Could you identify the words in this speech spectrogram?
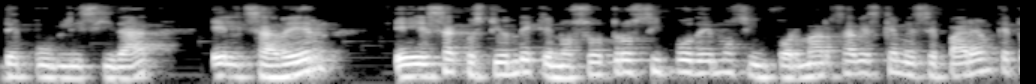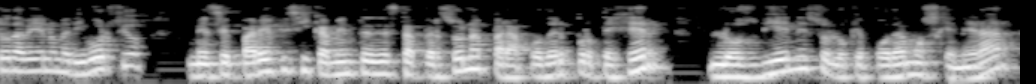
de publicidad, el saber esa cuestión de que nosotros sí podemos informar, sabes que me separé, aunque todavía no me divorcio, me separé físicamente de esta persona para poder proteger los bienes o lo que podamos generar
